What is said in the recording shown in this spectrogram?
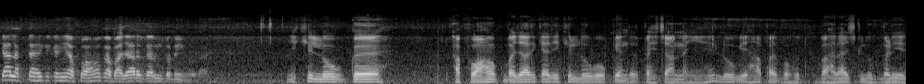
क्या लगता है कि कहीं अफवाहों का बाज़ार गर्म तो नहीं हो रहा है? देखिए लोग अफवाहों का बाज़ार क्या देखिए लोगों के अंदर पहचान नहीं है। लोग यहाँ पर बहुत बहराइच के लोग बड़े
